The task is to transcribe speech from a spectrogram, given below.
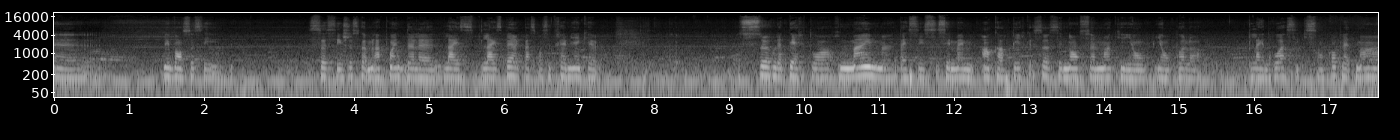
Euh, mais bon, ça c'est ça c'est juste comme la pointe de l'iceberg parce qu'on sait très bien que sur le territoire même, ben c'est même encore pire que ça. C'est non seulement qu'ils n'ont pas leur plein droit, c'est qu'ils sont complètement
